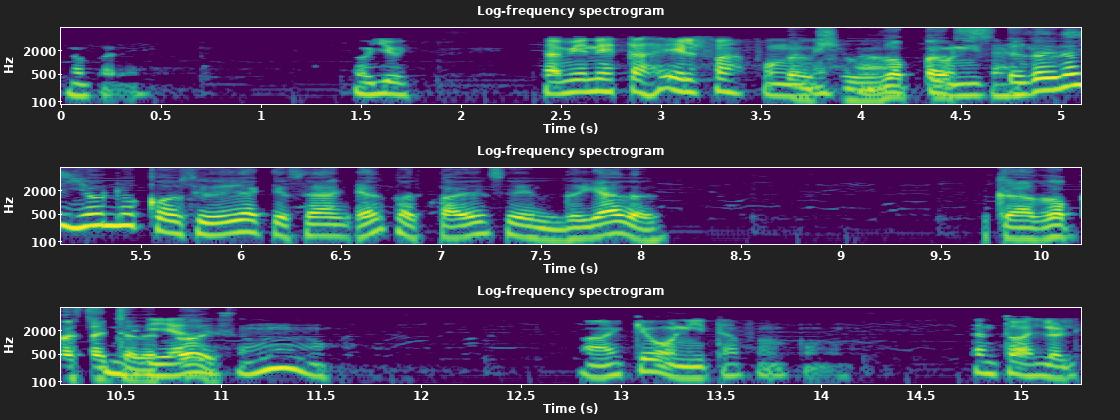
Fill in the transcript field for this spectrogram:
No parecen. Oye, También estas elfas, pónganme. Ah, en realidad yo no consideraría que sean elfas, parecen brigadas. Porque la ropa está hecha de todo. Mm. Ay, qué bonita. Están todas loli.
